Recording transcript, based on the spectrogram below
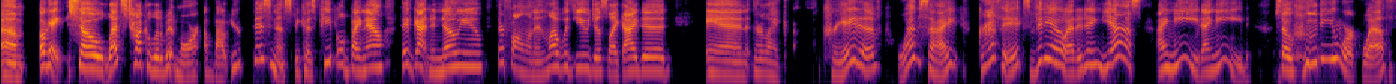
Um, okay, so let's talk a little bit more about your business because people by now they've gotten to know you, they're falling in love with you just like I did, and they're like, creative website, graphics, video editing. Yes, I need, I need. So, who do you work with?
